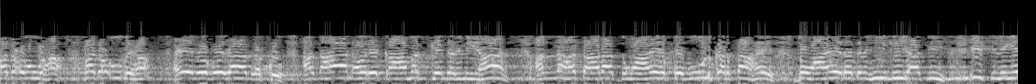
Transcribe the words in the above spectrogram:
فدعوها فدعو بها۔ اے لوگوں یاد رکھو، اذان اور اقامت کے درمیان اللہ تعالیٰ دعائیں قبول کرتا ہے، دعائیں رد نہیں کی جاتی۔ اس لیے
